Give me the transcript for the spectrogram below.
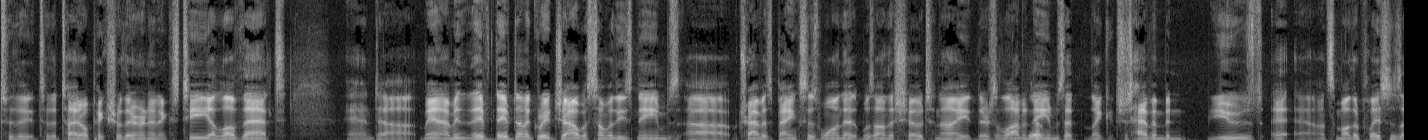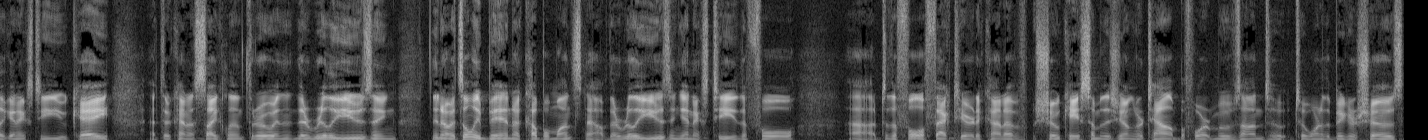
to the to the title picture there in NXT. I love that. And uh, man, I mean they've they've done a great job with some of these names. Uh, Travis Banks is one that was on the show tonight. There's a lot of Yep. names that like just haven't been used uh, on some other places like NXT UK that they're kind of cycling through, and they're really using. You know, it's only been a couple months now. They're really using NXT the full uh, to the full effect here to kind of showcase some of this younger talent before it moves on to, to one of the bigger shows.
